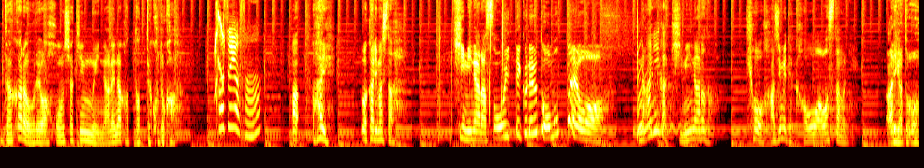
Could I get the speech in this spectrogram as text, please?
だから俺は本社勤務になれなかったってことか。和也さん？あはいわかりました。君ならそう言ってくれると思ったよ。何が君ならだ？今日初めて顔を合わせたのに。ありがと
